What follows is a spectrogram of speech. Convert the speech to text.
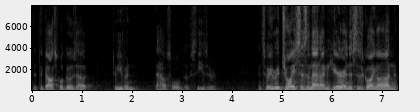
that the gospel goes out to even the household of Caesar. And so he rejoices in that. I'm here and this is going on.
